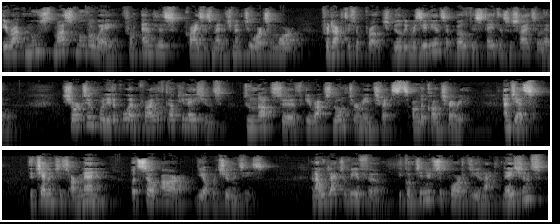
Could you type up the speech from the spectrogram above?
Iraq moves, must move away from endless crisis management towards a more productive approach, building resilience at both the state and societal level. Short term political and private calculations do not serve Iraq's long term interests, on the contrary. And yes, the challenges are many, but so are the opportunities. And I would like to reaffirm the continued support of the United Nations,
